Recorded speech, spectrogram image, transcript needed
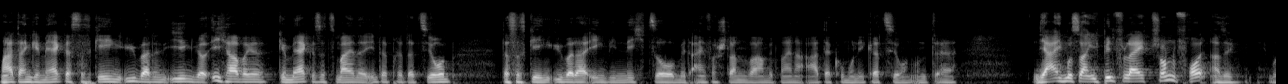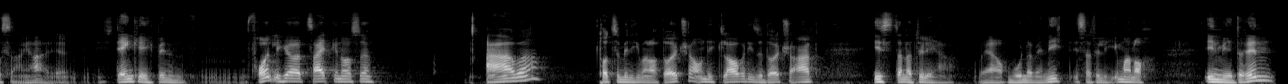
man hat dann gemerkt, dass das Gegenüber dann irgendwie, ich habe gemerkt, das ist jetzt meine Interpretation, dass das Gegenüber da irgendwie nicht so mit einverstanden war mit meiner Art der Kommunikation. Und äh, ja, ich muss sagen, ich bin vielleicht schon ein Freund, also ich, ich muss sagen, ja, ich denke, ich bin ein freundlicher Zeitgenosse, aber trotzdem bin ich immer noch Deutscher und ich glaube, diese deutsche Art ist dann natürlich, ja, wäre auch ein Wunder, wenn nicht, ist natürlich immer noch in mir drin.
